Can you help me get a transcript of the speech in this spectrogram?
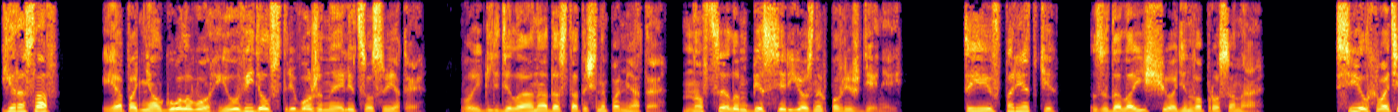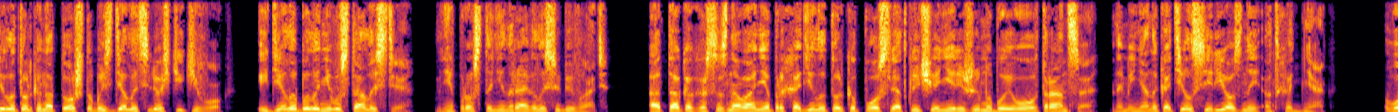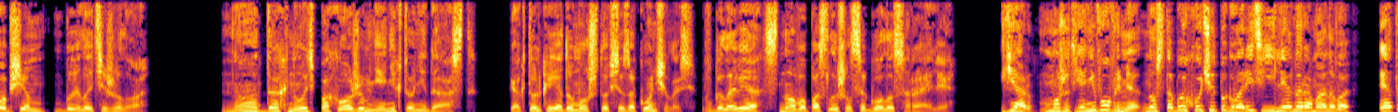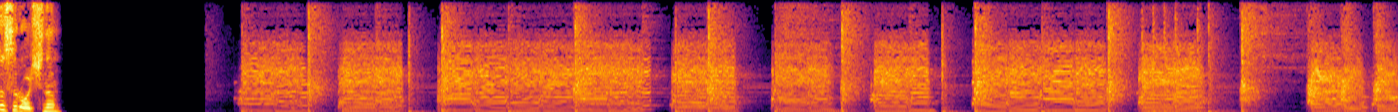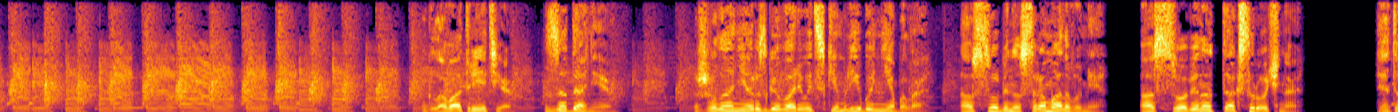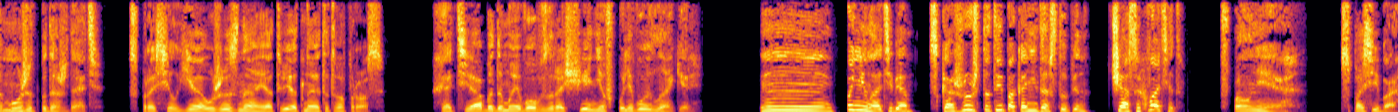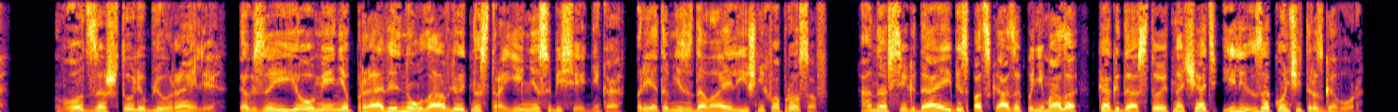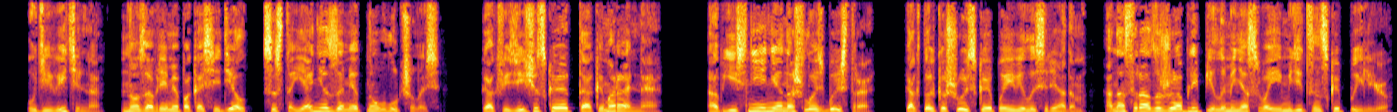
«Ярослав, я поднял голову и увидел встревоженное лицо Светы. Выглядела она достаточно помята, но в целом без серьезных повреждений. «Ты в порядке?» — задала еще один вопрос она. Сил хватило только на то, чтобы сделать легкий кивок. И дело было не в усталости. Мне просто не нравилось убивать. А так как осознавание проходило только после отключения режима боевого транса, на меня накатил серьезный отходняк. В общем, было тяжело. Но отдохнуть, похоже, мне никто не даст. Как только я думал, что все закончилось, в голове снова послышался голос Райли. «Яр, может, я не вовремя, но с тобой хочет поговорить Елена Романова. Это срочно!» Глава третья. Задание. Желания разговаривать с кем-либо не было. Особенно с Романовыми. Особенно так срочно. «Это может подождать?» — спросил я, уже зная ответ на этот вопрос. «Хотя бы до моего возвращения в полевой лагерь». «М-м, поняла тебя. Скажу, что ты пока недоступен. Часа хватит?» «Вполне. Спасибо». Вот за что люблю Райли, так за ее умение правильно улавливать настроение собеседника, при этом не задавая лишних вопросов. Она всегда и без подсказок понимала, когда стоит начать или закончить разговор. Удивительно, но за время, пока сидел, состояние заметно улучшилось. Как физическое, так и моральное. Объяснение нашлось быстро. Как только Шуйская появилась рядом, она сразу же облепила меня своей медицинской пылью.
